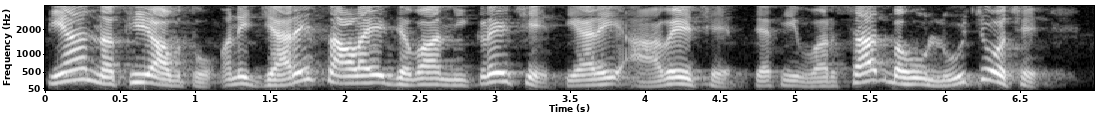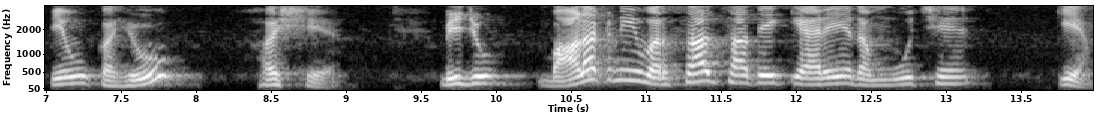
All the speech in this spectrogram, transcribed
ત્યાં નથી આવતો અને જ્યારે શાળાએ જવા નીકળે છે, ત્યારે આવે છે. તેથી વરસાદ બહુ લૂચો છે તેવું કહ્યું હશે. બીજું, બાળકની વરસાદ સાથે ક્યારે રમવું છે? કેમ?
